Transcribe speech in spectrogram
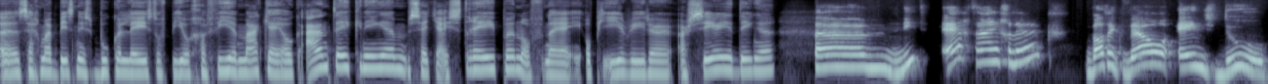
eh, zeg maar businessboeken leest of biografieën, maak jij ook aantekeningen? Zet jij strepen of nou ja, op je e-reader arceer je dingen? Um, niet echt eigenlijk. Wat ik wel eens doe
